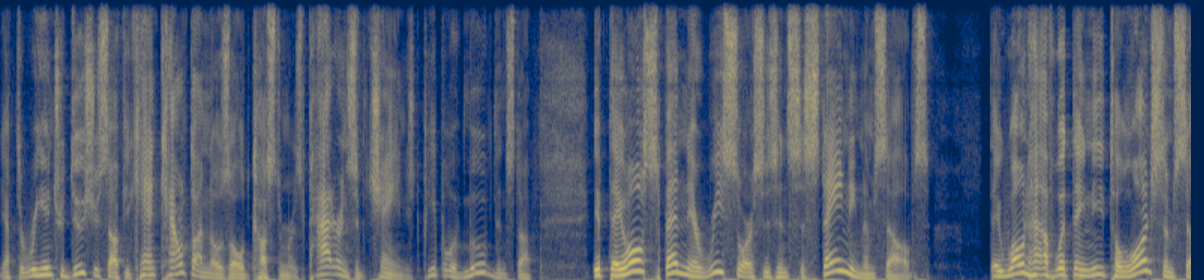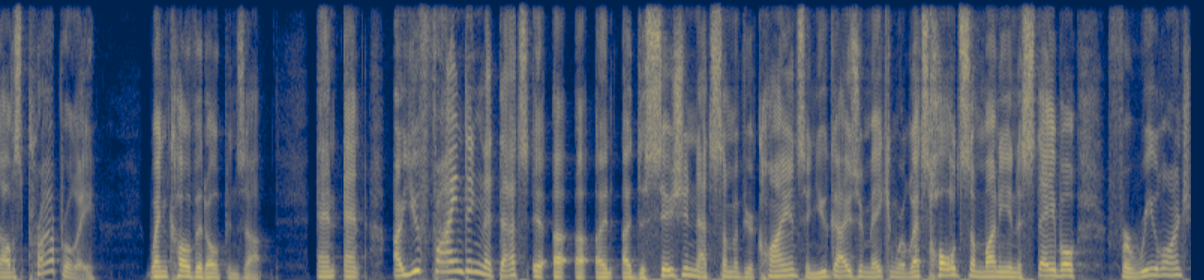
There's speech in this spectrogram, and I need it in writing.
You have to reintroduce yourself. You can't count on those old customers. Patterns have changed. People have moved and stuff. If they all spend their resources in sustaining themselves, they won't have what they need to launch themselves properly when COVID opens up. And and are you finding that that's a, a, a, decision that some of your clients and you guys are making where let's hold some money in the stable for relaunch?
